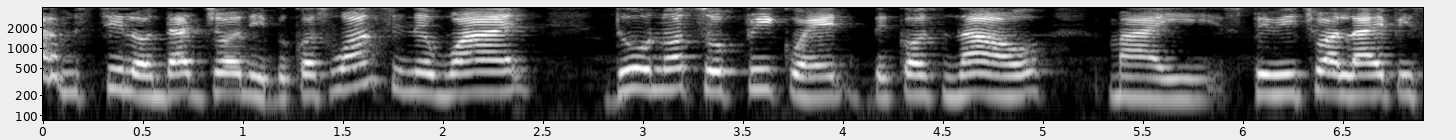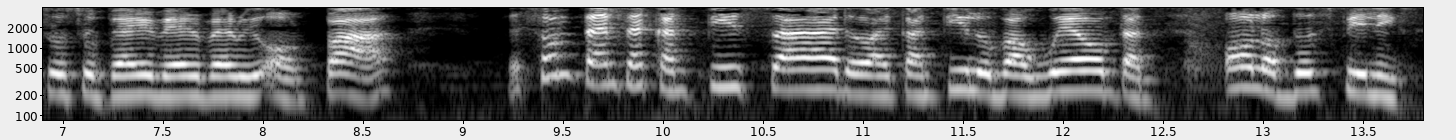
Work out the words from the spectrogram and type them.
I'm still on that journey because once in a while, though not so frequent, because now my spiritual life is also very, very, very on par. But sometimes I can feel sad or I can feel overwhelmed and all of those feelings.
